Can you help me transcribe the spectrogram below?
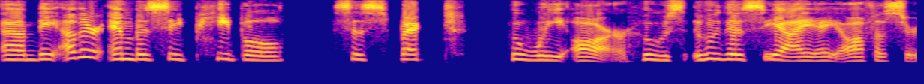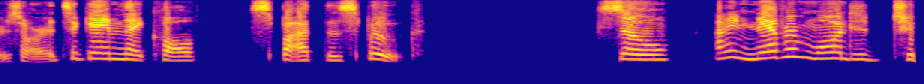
um, the other embassy people suspect who we are, who's who the CIA officers are. It's a game they call Spot the Spook. So I never wanted to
